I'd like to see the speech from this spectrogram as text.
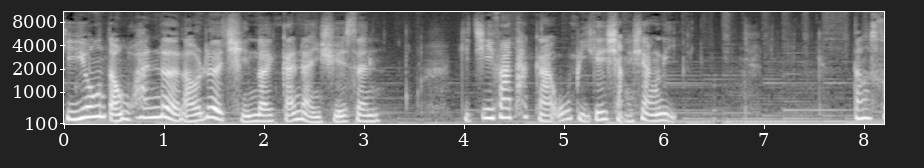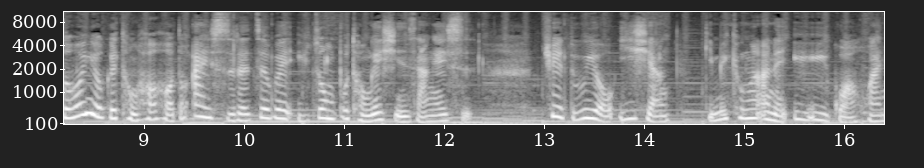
以用同欢乐然后热情来感染学生，以激发他家无比的想象力。当所有的同学好都爱死了这位与众不同的先生的时，却独有一翔，佢咪看安尼郁郁寡欢。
